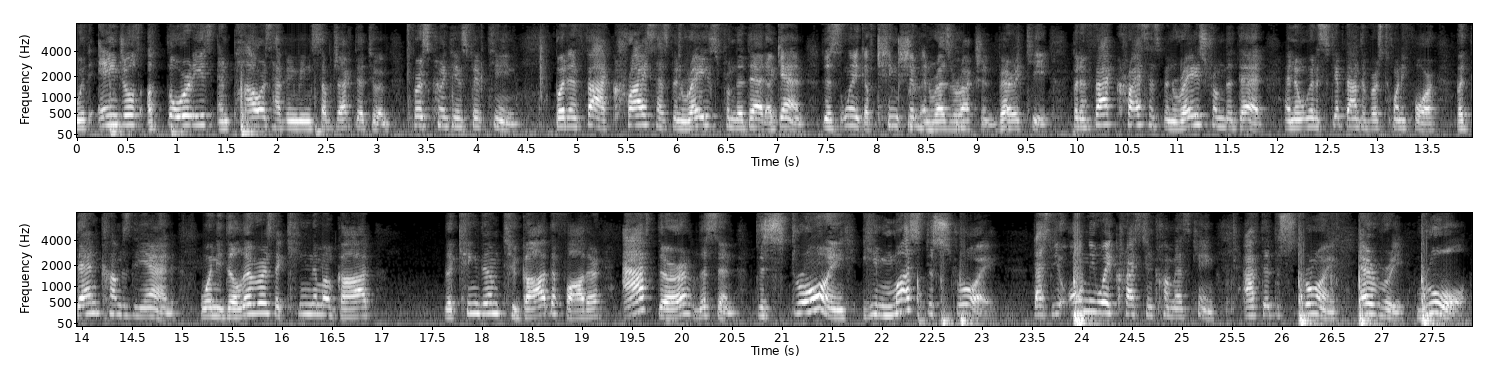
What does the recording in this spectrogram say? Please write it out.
with angels, authorities, and powers having been subjected to him. 1 Corinthians 15. But in fact, Christ has been raised from the dead. Again, this link of kingship and resurrection, very key. But in fact, Christ has been raised from the dead. And then we're going to skip down to verse 24. But then comes the end, when he delivers the kingdom of God, the kingdom to God the Father, after, listen, destroying, he must destroy. That's the only way Christ can come as king. After destroying every rule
